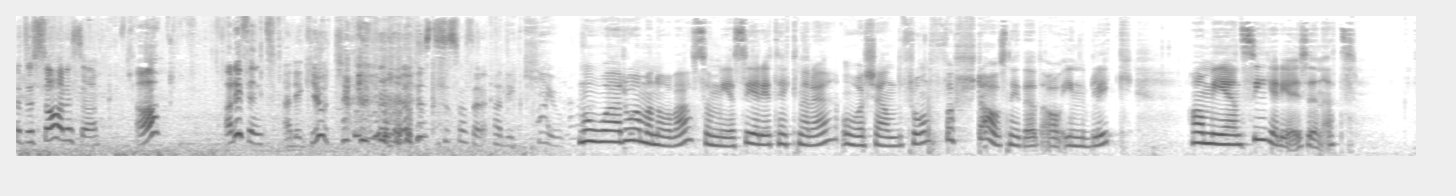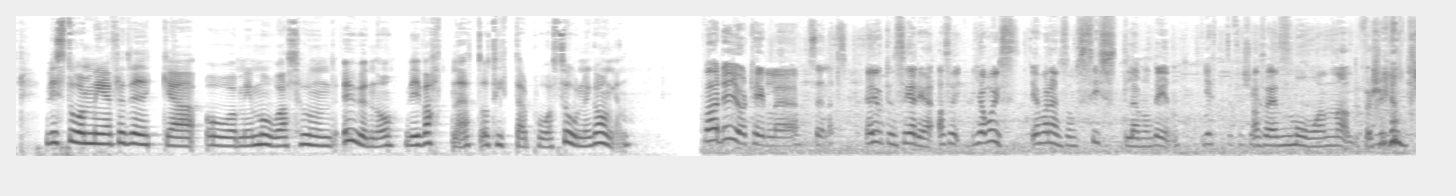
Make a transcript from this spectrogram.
Att du sa det så. Ja. Ja, det är fint. Ja, det är cute. Ja, det är cute. Moa Romanova, som är serietecknare och känd från första avsnittet av Inblick, har med en serie i sinet. Vi står med Fredrika och med Moas hund Uno vid vattnet och tittar på solnedgången. Vad har du gjort till eh, synet? Jag har gjort en serie. Alltså, jag, var ju, jag var den som sist lämnade in. Jätteför Alltså en månad för sent.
